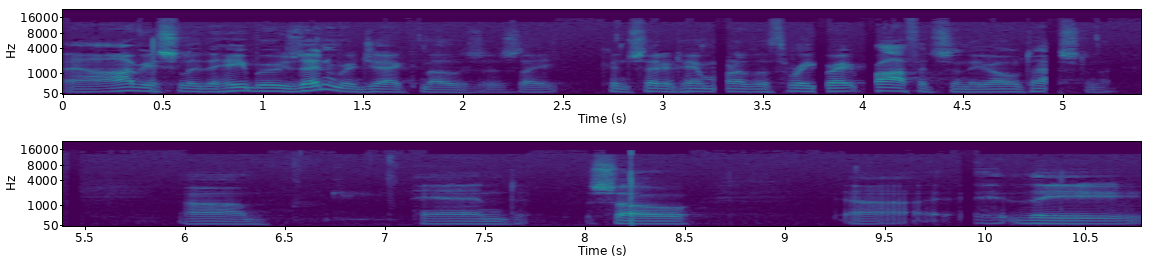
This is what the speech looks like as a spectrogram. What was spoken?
Now, obviously, the Hebrews didn't reject Moses. They considered him one of the three great prophets in the Old Testament. Um, and so, uh, the,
